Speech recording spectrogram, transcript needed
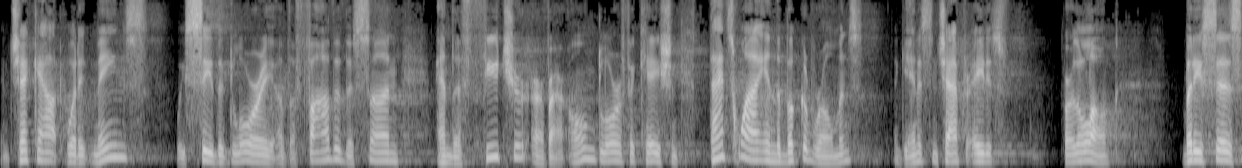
and check out what it means, we see the glory of the Father, the Son, and the future of our own glorification. That's why in the book of Romans, again, it's in chapter 8, it's further along, but he says,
